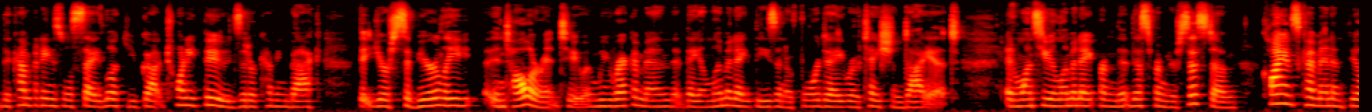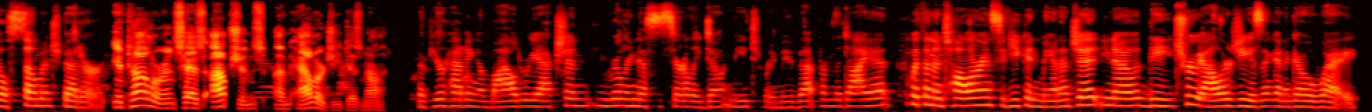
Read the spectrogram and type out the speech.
the companies will say, look, you've got 20 foods that are coming back that you're severely intolerant to, and we recommend that they eliminate these in a four day rotation diet. And once you eliminate from this from your system, clients come in and feel so much better. Intolerance has options, an allergy does not. If you're having a mild reaction, you really necessarily don't need to remove that from the diet. With an intolerance, if you can manage it, you know, the true allergy isn't going to go away.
